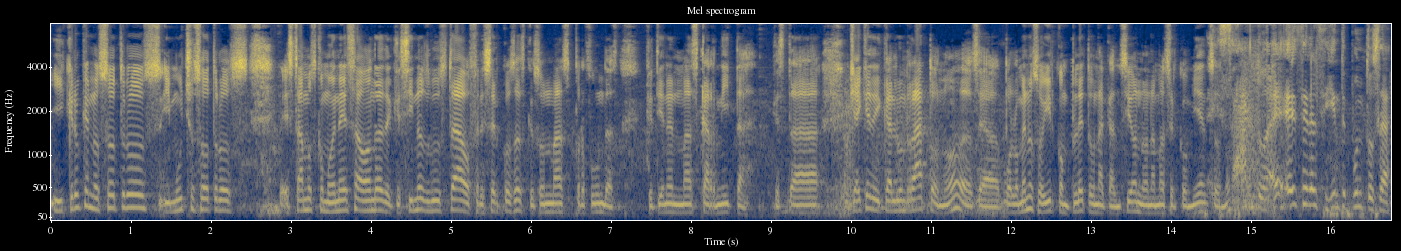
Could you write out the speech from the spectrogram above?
Y creo que nosotros y muchos otros estamos como en esa onda de que sí nos gusta ofrecer cosas que son más profundas, que tienen más carnita, que está, que hay que dedicarle un rato, ¿no? O sea, por lo menos oír completa una canción, no nada más el comienzo, ¿no? Exacto, e- ese era el siguiente punto, o sea,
